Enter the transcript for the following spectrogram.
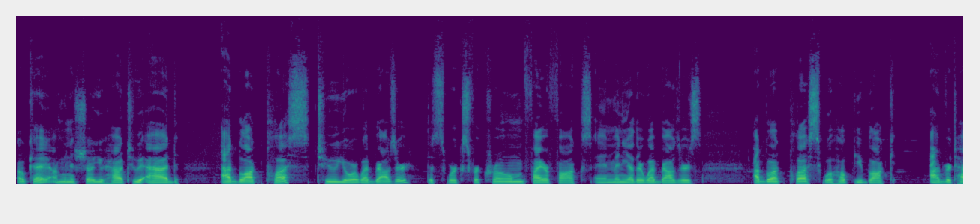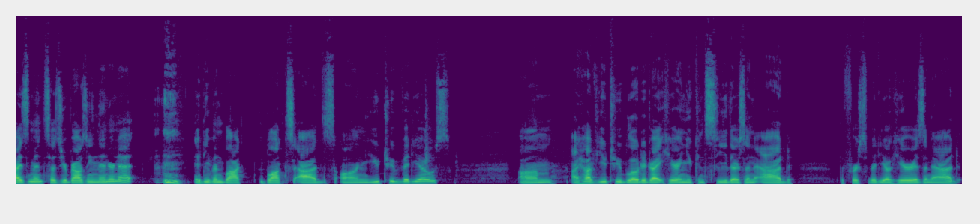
Okay, I'm going to show you how to add AdBlock Plus to your web browser. This works for Chrome, Firefox, and many other web browsers. AdBlock Plus will help you block advertisements as you're browsing the internet. it even block, blocks ads on YouTube videos. Um, I have YouTube loaded right here, and you can see there's an ad. The first video here is an ad.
